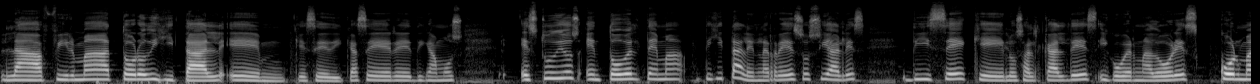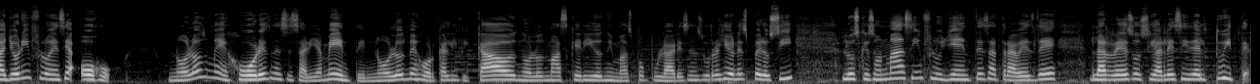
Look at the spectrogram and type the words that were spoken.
La firma Toro Digital, eh, que se dedica a hacer, eh, digamos, estudios en todo el tema digital, en las redes sociales, dice que los alcaldes y gobernadores con mayor influencia, ojo, no los mejores necesariamente, no los mejor calificados, no los más queridos ni más populares en sus regiones, pero sí los que son más influyentes a través de las redes sociales y del Twitter.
